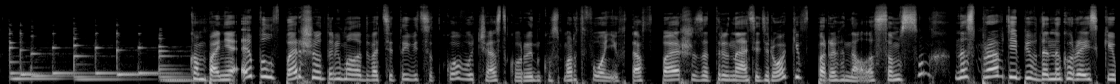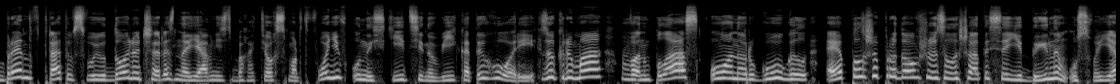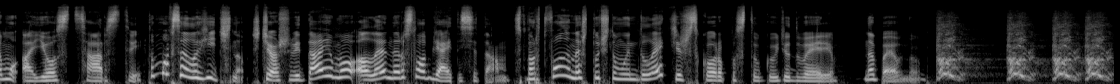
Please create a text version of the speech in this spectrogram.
Компанія Apple вперше отримала 20% частку ринку смартфонів та вперше за 13 років перегнала Samsung. Насправді південнокорейський бренд втратив свою долю через наявність багатьох смартфонів у низькій ціновій категорії. Зокрема, OnePlus, Honor, Google, Apple же продовжує залишатися єдиним у своєму ios царстві. Тому все логічно. Що ж, вітаємо, але не розслабляйтеся там. Смартфони на штучному інтелекті ж скоро постукають у двері. Напевно.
